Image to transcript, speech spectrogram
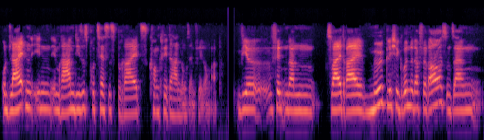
und leiten in, im Rahmen dieses Prozesses bereits konkrete Handlungsempfehlungen ab. Wir finden dann zwei, drei mögliche Gründe dafür raus und sagen,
